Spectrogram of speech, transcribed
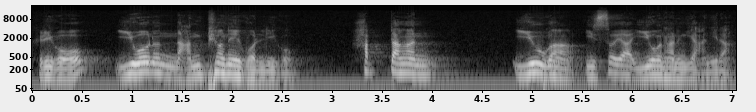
그리고 이혼은 남편의 권리고 합당한 이유가 있어야 이혼하는 게 아니라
